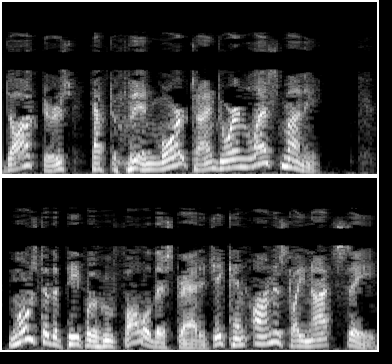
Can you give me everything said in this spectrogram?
doctors have to put in more time to earn less money. Most of the people who follow this strategy can honestly not see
